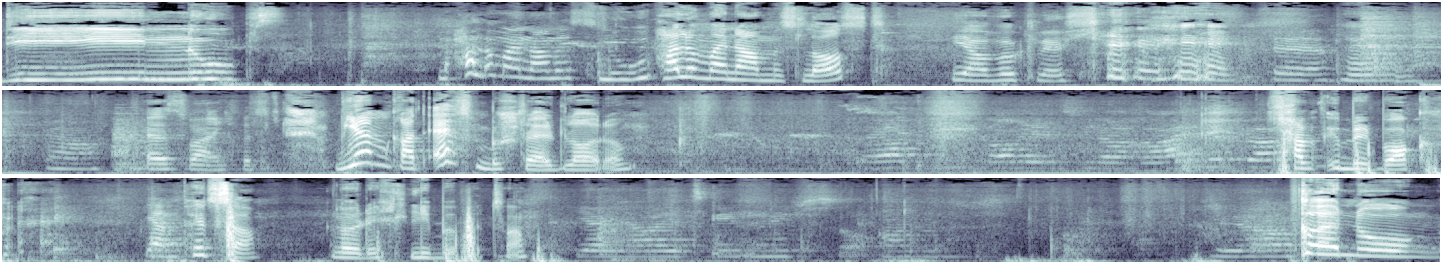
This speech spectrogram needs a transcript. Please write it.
die Noobs. Hallo, mein Name ist Snoop. Hallo, mein Name ist Lost. Ja, wirklich. Das war nicht witzig. Wir haben gerade Essen bestellt, Leute. Ich habe übel Bock. Wir haben Pizza. Leute, ich liebe Pizza. Ja, ja, jetzt geht nicht so an. Ja, Gönnung.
